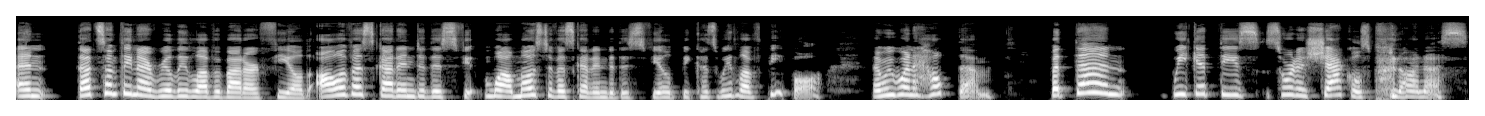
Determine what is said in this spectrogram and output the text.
And that's something I really love about our field. All of us got into this field, well, most of us got into this field because we love people and we want to help them. But then we get these sort of shackles put on us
